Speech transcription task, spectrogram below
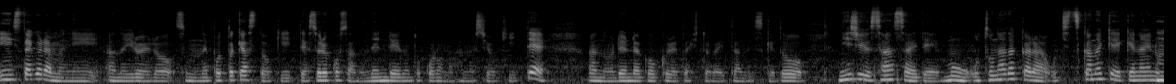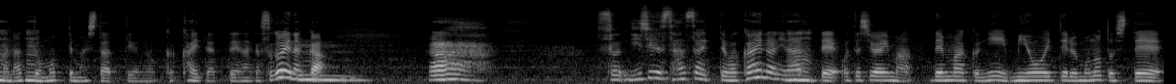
インスタグラムにあのいろいろそのねポッドキャストを聞いてそれこそあの年齢のところの話を聞いてあの連絡をくれた人がいたんですけど23歳でもう大人だから落ち着かなきゃいけないのかなって思ってましたっていうのが書いてあってなんかすごいなんか、うん。ああそう23歳って若いのになって、私は今デンマークに身を置いてるものとして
